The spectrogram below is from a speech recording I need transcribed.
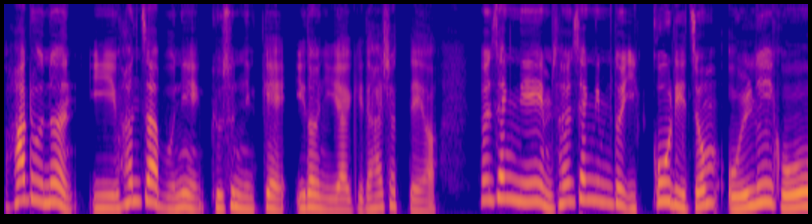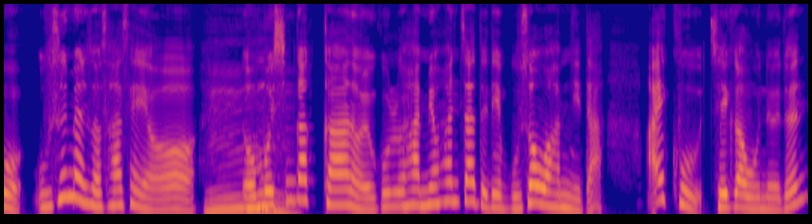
하루는 이 환자분이 교수님께 이런 이야기를 하셨대요. 선생님, 선생님도 입꼬리 좀 올리고 웃으면서 사세요. 음. 너무 심각한 얼굴을 하면 환자들이 무서워합니다. 아이쿠, 제가 오늘은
